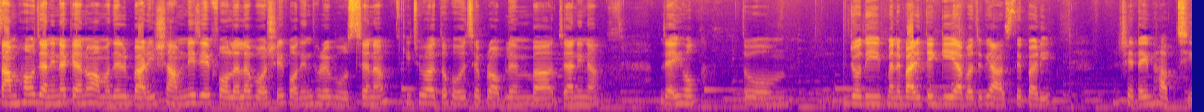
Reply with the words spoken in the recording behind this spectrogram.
সামহাও জানি না কেন আমাদের বাড়ির সামনে যে ফলওয়ালা বসে কদিন ধরে বসছে না কিছু হয়তো হয়েছে প্রবলেম বা জানি না। যাই হোক তো যদি মানে বাড়িতে গিয়ে আবার যদি আসতে পারি সেটাই ভাবছি।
